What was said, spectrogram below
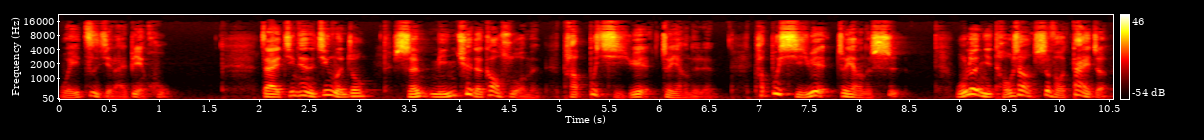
为自己来辩护。在今天的经文中，神明确的告诉我们，他不喜悦这样的人，他不喜悦这样的事。无论你头上是否带着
